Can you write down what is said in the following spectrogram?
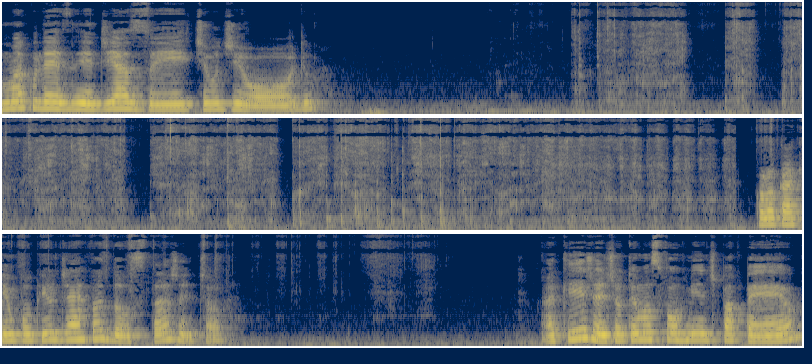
Uma colherzinha de azeite ou de óleo. Colocar aqui um pouquinho de erva doce, tá, gente? Ó. Aqui, gente, eu tenho umas forminhas de papel.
